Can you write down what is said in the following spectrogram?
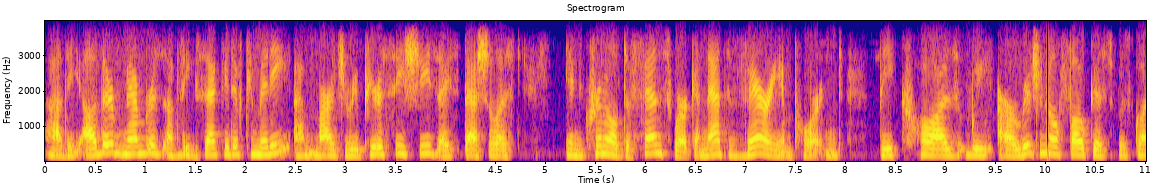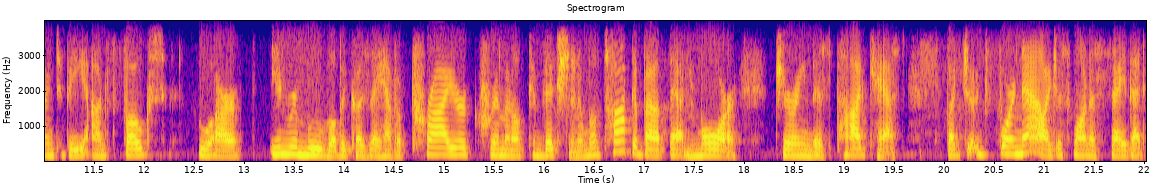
Uh, the other members of the executive committee, uh, Marjorie Piercy, she's a specialist in criminal defense work, and that's very important because we our original focus was going to be on folks who are in removal because they have a prior criminal conviction. And we'll talk about that more during this podcast. But for now, I just want to say that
